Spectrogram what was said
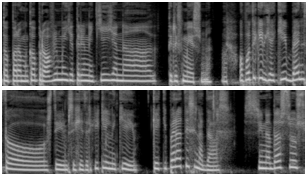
το παραμικρό πρόβλημα, οι γιατροί είναι εκεί για να τη ρυθμίσουν. Οπότε Κυριακή μπαίνεις στο, στην ψυχιατρική κλινική και εκεί πέρα τι συναντάς; Συναντάς τους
